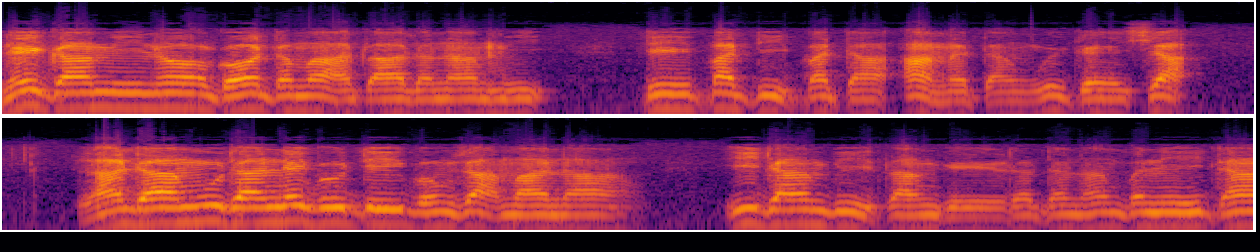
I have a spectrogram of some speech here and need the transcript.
နေဂာမိနောဂေါတမသာသနာမိဒီပတ္တိပတ္တာအမတံဝိကေရှလန္တာမုဒနိဗ္ဗုတိဘုံဇမာနာဣဒံပိသံဃေရတနံပဏိတံ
